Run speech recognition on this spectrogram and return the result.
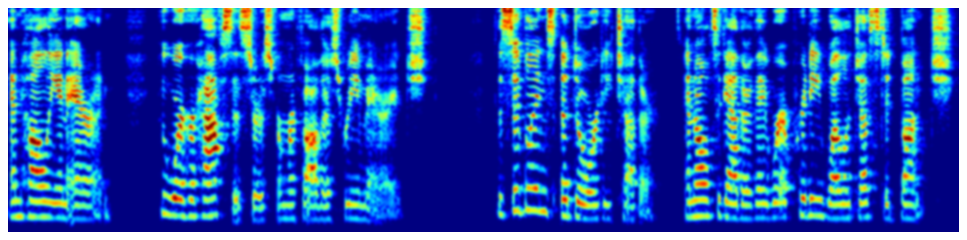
and Holly and Erin, who were her half sisters from her father's remarriage. The siblings adored each other, and altogether they were a pretty well adjusted bunch.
